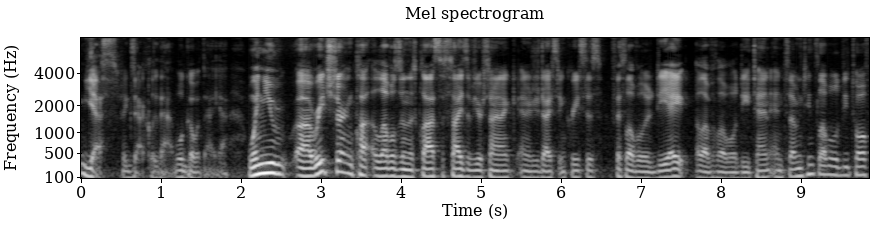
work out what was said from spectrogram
Yes, exactly that. We'll go with that. Yeah. When you uh, reach certain cl- levels in this class, the size of your psionic energy dice increases. Fifth level to D8, 11th level to D10, and 17th level to D12.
